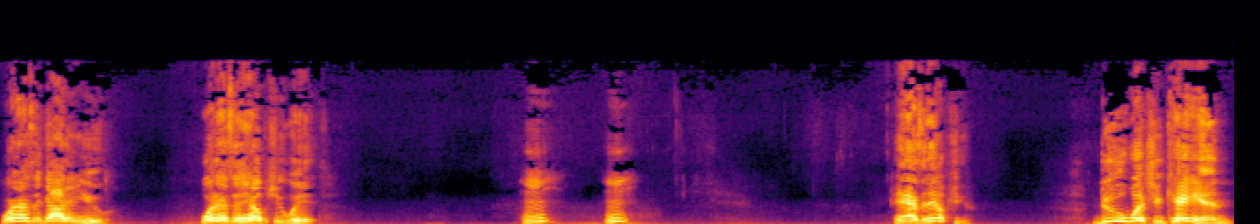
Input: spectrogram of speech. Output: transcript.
Where has it gotten you? What has it helped you with? It hasn't helped you. Do what you can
